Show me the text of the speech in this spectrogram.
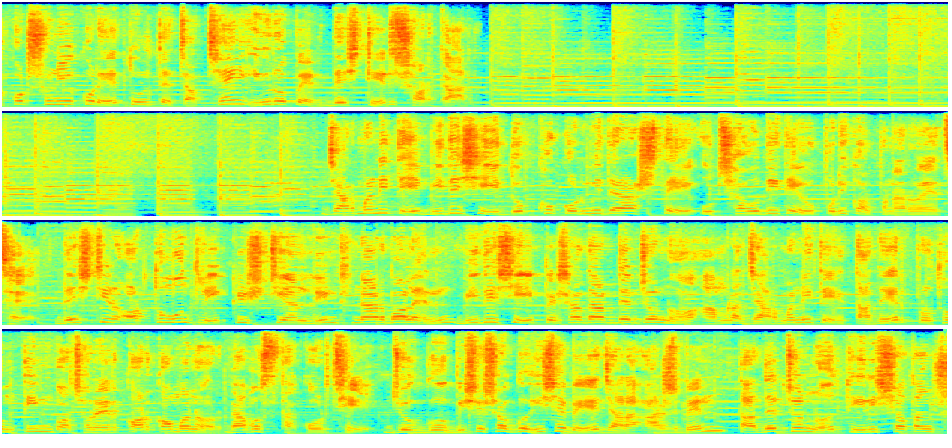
আকর্ষণীয় করে তুলতে চাচ্ছে ইউরোপের দেশটির সরকার। জার্মানিতে বিদেশি দক্ষ কর্মীদের আসতে উৎসাহ দিতেও পরিকল্পনা রয়েছে। দেশটির অর্থমন্ত্রী ক্রিস্টিয়ান লিন্টনার বলেন, বিদেশি পেশাদারদের জন্য আমরা জার্মানিতে তাদের প্রথম তিন বছরের কর কমানোর ব্যবস্থা করছি। যোগ্য বিশেষজ্ঞ হিসেবে যারা আসবেন, তাদের জন্য তিরিশ শতাংশ,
